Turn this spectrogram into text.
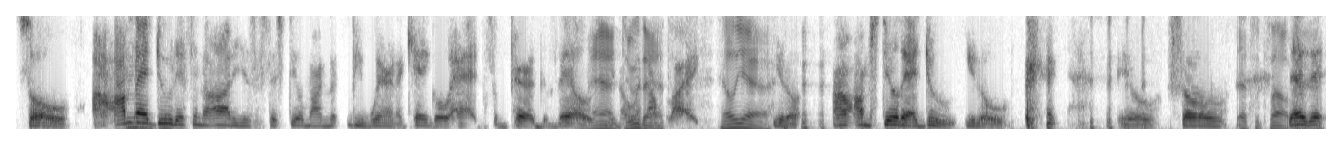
So I, I'm that dude that's in the audience that still might be wearing a Kangol hat and some pair of gazelles. Man, you know, do and I'm that. like, Hell yeah. you know, I, I'm still that dude, you know. you know, so That's what's up. that, that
